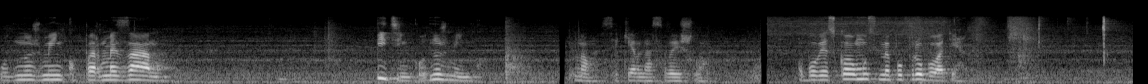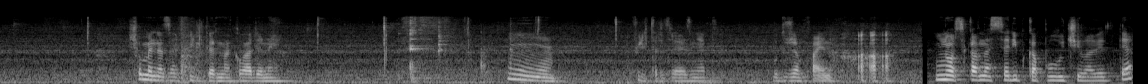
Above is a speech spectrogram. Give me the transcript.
одну жміньку пармезану. Піценьку, одну жміньку. Ну, яке в нас вийшло. Обов'язково мусимо попробувати. Що в мене за фільтр накладений? м Фільтр треба зняти, бо дуже файно. Ну, яка в нас рібка вийшла, видите?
